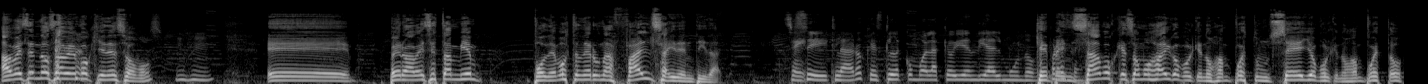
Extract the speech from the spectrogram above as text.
A veces no sabemos quiénes somos. Ujú. eh, pero a veces también podemos tener una falsa identidad. Sí. Sí, claro, que es como la que hoy en día el mundo Que ofrece. pensamos que somos algo porque nos han puesto un sello, porque nos han puesto.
